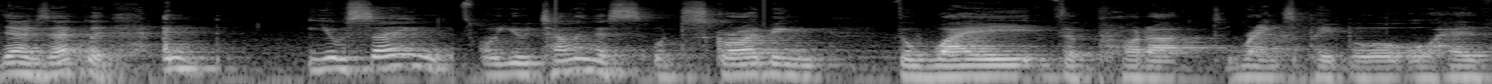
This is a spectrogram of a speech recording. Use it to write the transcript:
yeah, exactly. And you were saying, or you were telling us, or describing the way the product ranks people, or, or have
